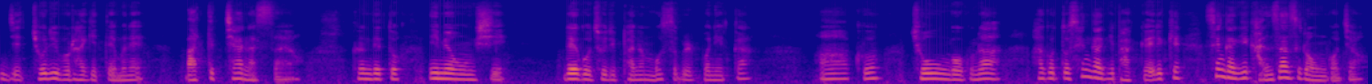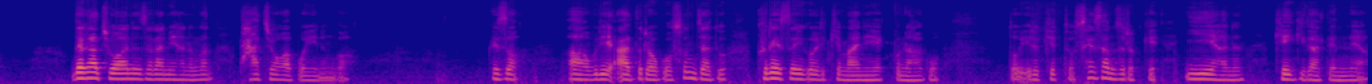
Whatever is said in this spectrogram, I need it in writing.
이제 조립을 하기 때문에 마뜩치 않았어요. 그런데 또 이명웅 씨 레고 조립하는 모습을 보니까 아, 그 좋은 거구나 하고 또 생각이 바뀌어. 이렇게 생각이 간사스러운 거죠. 내가 좋아하는 사람이 하는 건 다 좋아 보이는 거. 그래서 아, 우리 아들하고 손자도 그래서 이걸 이렇게 많이 했구나 하고 또 이렇게 또 새삼스럽게 이해하는 계기가 됐네요.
